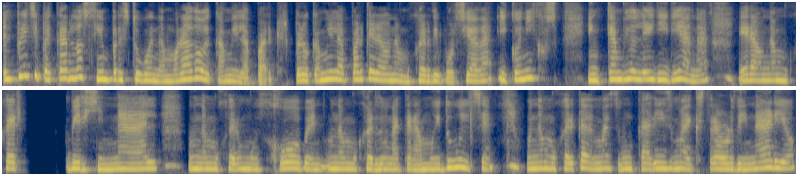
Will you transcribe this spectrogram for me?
el príncipe Carlos siempre estuvo enamorado de Camila Parker, pero Camila Parker era una mujer divorciada y con hijos. En cambio, Lady Diana era una mujer virginal, una mujer muy joven, una mujer de una cara muy dulce, una mujer que además de un carisma extraordinario,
